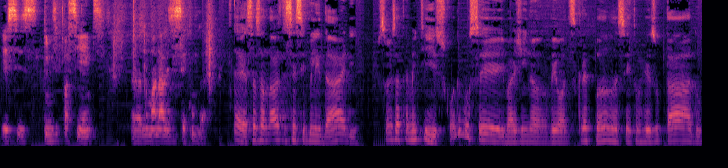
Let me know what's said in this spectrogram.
esses 15 pacientes uh, numa análise secundária. É, essas análises de sensibilidade são exatamente isso. Quando você imagina ver uma discrepância entre um resultado,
